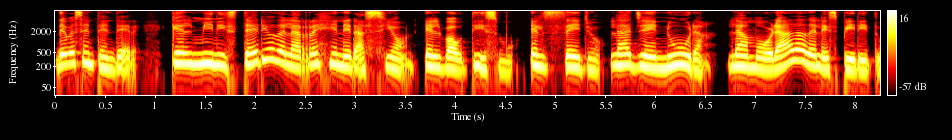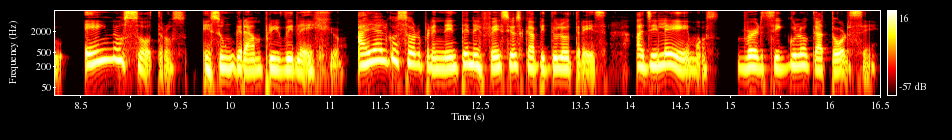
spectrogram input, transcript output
debes entender que el ministerio de la regeneración, el bautismo, el sello, la llenura, la morada del Espíritu en nosotros es un gran privilegio. Hay algo sorprendente en Efesios capítulo 3. Allí leemos, versículo 14.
